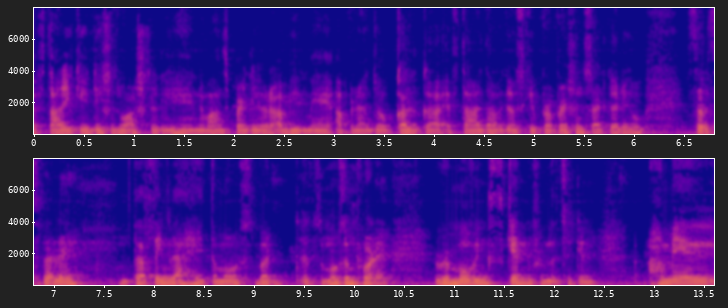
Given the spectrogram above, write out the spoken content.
इफ्तारी के डिशेस वॉश कर लिए हैं नमाज़ पढ़ ली और अभी मैं अपना जो कल का इफ्तार दावत है उसकी प्रिपरेशन स्टार्ट कर रही हूँ। सबसे पहले the thing that hate the most but it's most important removing skin from the chicken हमें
